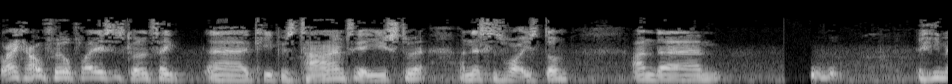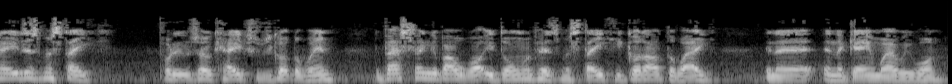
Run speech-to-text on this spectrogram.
like how Phil plays, it's going to take uh, keep his time to get used to it, and this is what he's done. And um, he made his mistake, but it was okay because we got the win. The best thing about what he done with his mistake, he got out the way in a in a game where we won,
